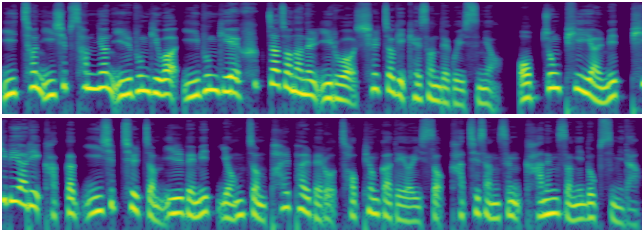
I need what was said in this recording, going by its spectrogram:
2023년 1분기와 2분기의 흑자 전환을 이루어 실적이 개선되고 있으며 업종 PER 및 PBR이 각각 27.1배 및 0.88배로 저평가되어 있어 가치 상승 가능성이 높습니다.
